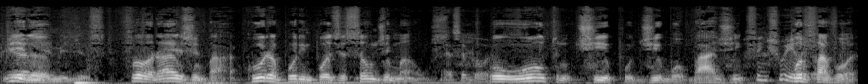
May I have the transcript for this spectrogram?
pirâmides, florais de bar, cura por imposição de mãos é ou outro tipo de bobagem, por favor,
